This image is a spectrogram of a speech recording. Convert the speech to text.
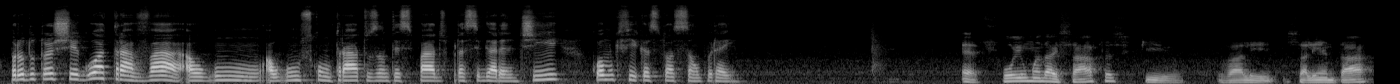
O produtor chegou a travar algum, alguns contratos antecipados para se garantir? Como que fica a situação por aí? É, foi uma das safras que vale salientar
